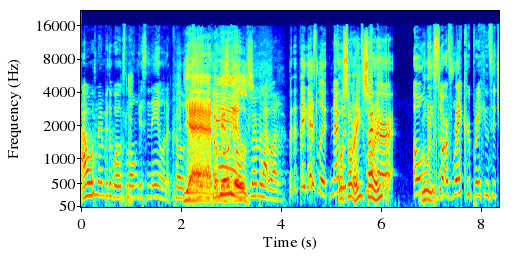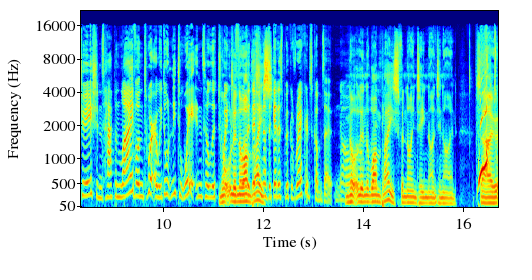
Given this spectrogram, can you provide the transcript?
I always remember the world's longest nail and it curled. Yeah, like, like longest nails. Remember that one? But the thing is, look, now Oh, we've sorry, got sorry. Twitter, all Well, these sort of record-breaking situations happen live on Twitter. We don't need to wait until the Not all in the one edition place. of the Guinness Book of Records comes out. No. Not all in the one place for 19.99. What? So 20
